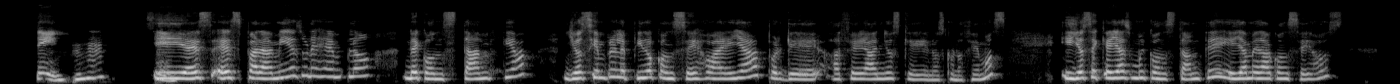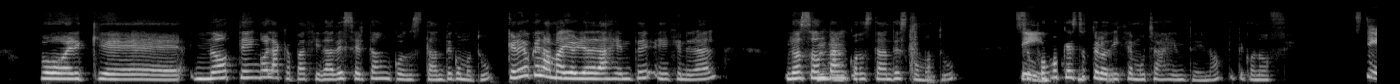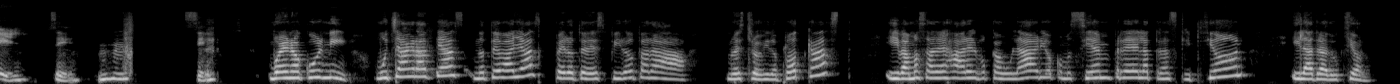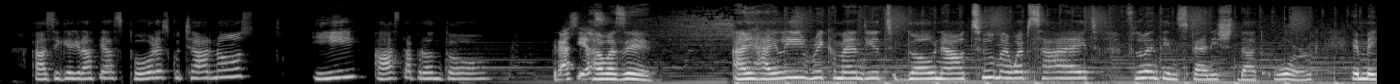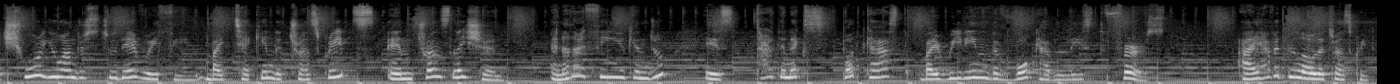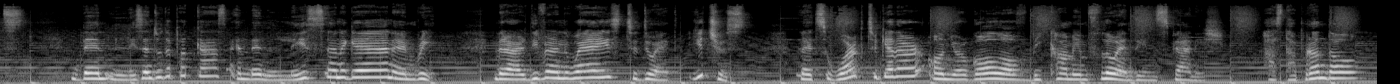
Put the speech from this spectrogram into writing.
Sí. Y es, es, para mí es un ejemplo de constancia. Yo siempre le pido consejo a ella porque hace años que nos conocemos y yo sé que ella es muy constante y ella me da consejos porque no tengo la capacidad de ser tan constante como tú. Creo que la mayoría de la gente en general no son tan constantes como tú. Supongo que esto te lo dice mucha gente, ¿no? Que te conoce. Sí, sí. Sí. Bueno, Courtney, muchas gracias. No te vayas, pero te despido para nuestro video podcast y vamos a dejar el vocabulario, como siempre, la transcripción y la traducción. Así que gracias por escucharnos y hasta pronto. Gracias. How was it? I highly recommend you to go now to my website fluentinspanish.org and make sure you understood everything by checking the transcripts and translation. Another thing you can do is start the next podcast by reading the vocab list first. I have it below the transcripts. Then listen to the podcast and then listen again and read. There are different ways to do it. You choose. Let's work together on your goal of becoming fluent in Spanish. Hasta pronto!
